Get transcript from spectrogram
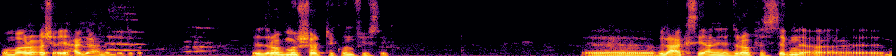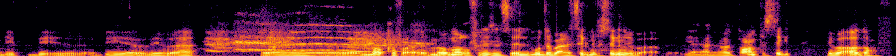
وما قراش أي حاجة عن الإضراب الإضراب مش شرط يكون في السجن. آه، بالعكس يعني الإضراب في السجن آه، بي- بي- بيبقى آه، موقف موقف المضرب عن السجن في السجن بيبقى يعني عن الطعام في السجن بيبقى أضعف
